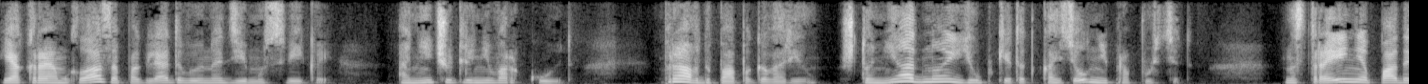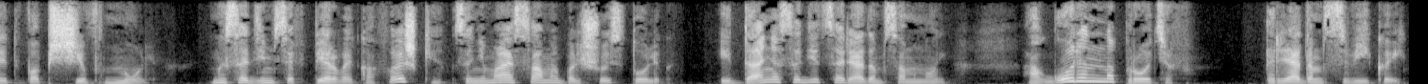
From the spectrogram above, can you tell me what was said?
Я краем глаза поглядываю на Диму с Викой. Они чуть ли не воркуют. Правду папа говорил, что ни одной юбки этот козел не пропустит. Настроение падает вообще в ноль. Мы садимся в первой кафешке, занимая самый большой столик. И Даня садится рядом со мной. А Горин напротив, рядом с Викой.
